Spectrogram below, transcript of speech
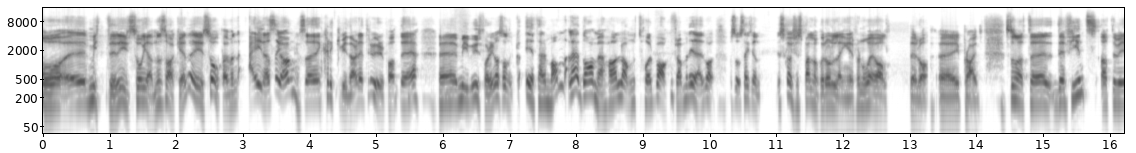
Og eh, midt i jeg så gjennom saken, jeg så på den en eneste gang, så en klikkvinner, det tror jeg på at det er. Eh, utfordringer, utfordring var sånn, er dette en mann eller en dame? Han har langt hår bakfra, men er det en Så tenkte jeg, det skal ikke spille noen rolle lenger, for nå er jo alt det lå uh, i pride. Sånn at uh, det er fint at vi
